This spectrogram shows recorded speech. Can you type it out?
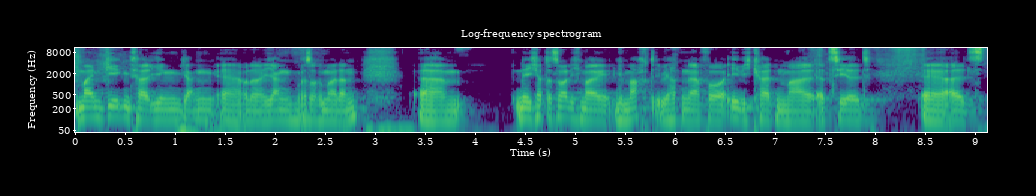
mein Gegenteil, Yin, Yang, äh, oder Yang, was auch immer dann. Ähm, nee, ich hatte das neulich mal gemacht. Wir hatten ja vor Ewigkeiten mal erzählt, äh, als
